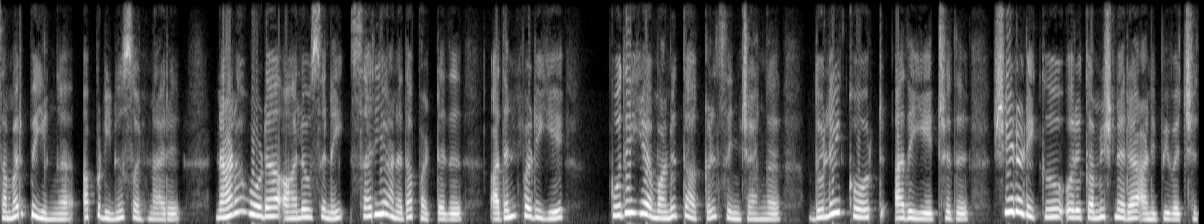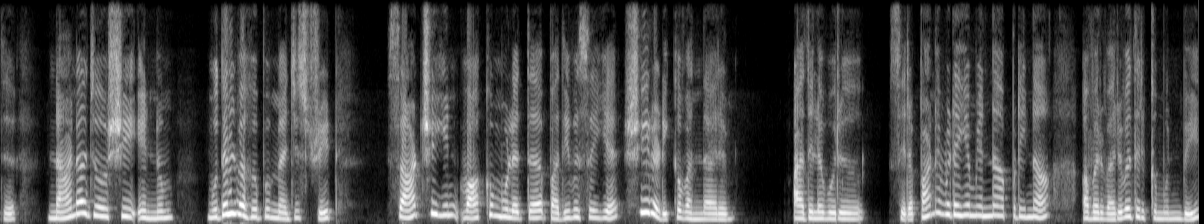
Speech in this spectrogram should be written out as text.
சமர்ப்பியுங்க அப்படின்னு சொன்னாரு. நானாவோட ஆலோசனை சரியானதா பட்டது. அதன்படியே புதிய மனு தாக்கல் செஞ்சாங்க. துலை கோர்ட் அதை ஏற்றது. ஷீரடிக்கு ஒரு கமிஷனரை அனுப்பி வச்சது. நானா ஜோஷி என்னும் முதல் வகுப்பு மேஜிஸ்ட்ரேட் சாட்சியின் வாக்குமூலத்தை பதிவு செய்ய ஷீரடிக்கு வந்தாரு. அதுல ஒரு சிறப்பான விடயம் என்ன அப்படின்னா அவர் வருவதற்கு முன்பே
